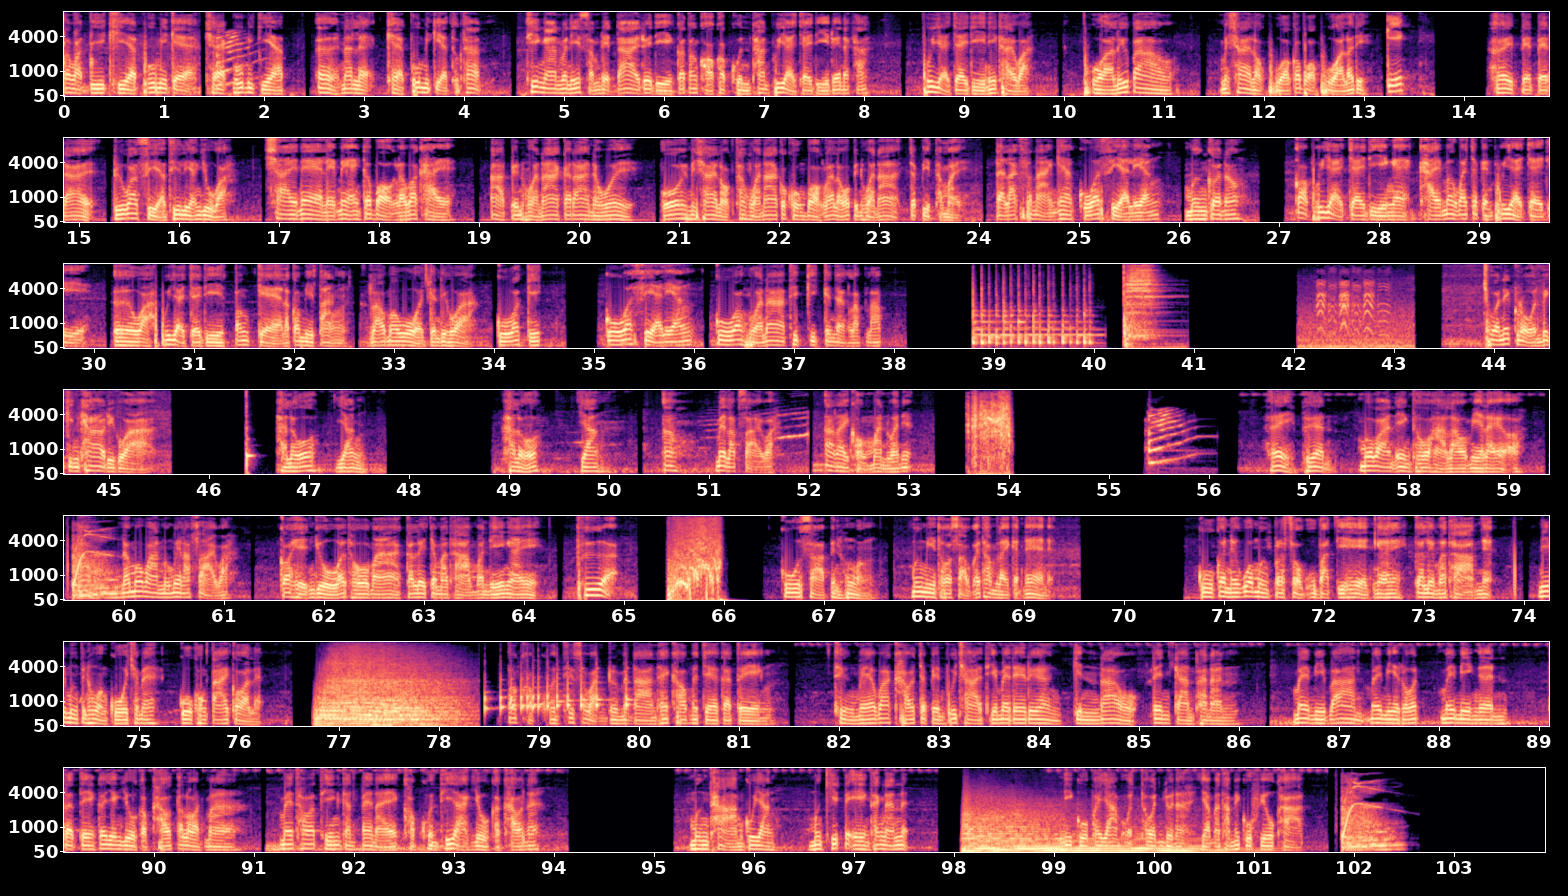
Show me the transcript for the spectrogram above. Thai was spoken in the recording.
สวัสดีเขียดผู้มีแก่แขกผู้มีเกียรติเออนั่นแหละแขกผู้มีเกียรติทุกท่าน ที่งานวันนี้สำเร็จได้ด้วยดี ก็ต้องขอขอบคุณท่านผู้ใหญ่ใจดีด้วยนะคะ ผู้ใหญ่ใจดีนี่ใครวะผัวหรือเปล่า ไม่ใช่หรอกผัวก็บอกผัวแล้วดิกิ๊กเฮ้ยเป็นไปได้ หรือว่าเสียที่เลี้ยงอยู่วะใช่แน่เลยแม่งก็บอกแล้วว่าใคร อาจเป็นหัวหน้าก็ได้นะเว้ยโอ้ยไม่ใช่หรอกถ้าหัวหน้าก็คงบอกแล้วแหละว่าเป็นหัวหน้าจะปิดทำไม แต่ลักษณะเนี่ยกูว่าเสียเลี้ยง มึงก็เนาะ ก็ผู้ใหญ่ใจดีไง ใครบ้างว่าจะเป็นผู้ใหญ่ใจดี เออว่ะ ผู้ใหญ่ใจดีต้องแก่แล้วก็มีตังค์เรามาโหวตกันดีกว่า กูว่ากิ๊ก กูว่าเสียเลี้ยง กูว่าหัวหน้าที่กิ๊กกันอย่างลับๆ ชวนไอ้โกรนไปกินข้าวดีกว่า ฮัลโหล ยัง ฮัลโหล ยัง อ้าว ไม่รับสายวะ อะไรของมันวะเนี่ย เฮ้ยเพื่อนเมื่อวานเองโทรหาเรามีอะไรเหรออ้าวแล้วเมื่อวานมึงไม่รับสายวะ ก็เห็นอยู่ว่าโทรมาก็เลยจะมาถามวันนี้ไง เพื่อ กูสาเป็นห่วง มึงมีโทรศัพท์ไว้ทำอะไรกันแน่เนี่ย กูก็นึกว่ามึงประสบอุบัติเหตุไง ก็เลยมาถามเนี่ย นี่มึงเป็นห่วงกูใช่ไหมกูคงตายก่อนแหละ ต้องขอบคุณที่สวรรค์ดลบันดาลให้เขามาเจอกับตัวเอง ถึงแม้ว่าเขาจะเป็นผู้ชายที่ไม่ได้เรื่อง กินเหล้าเล่นการพนัน ไม่มีบ้าน ไม่มีรถ ไม่มีเงิน แต่เตงก็ยังอยู่กับเขาตลอดมา ไม่ทอดทิ้งกันไปไหน ขอบคุณที่อยากอยู่กับเขานะ มึงถามกูยัง มึงคิดไปเองทั้งนั้นน่ะนี่กูพยายามอดทนอยู่นะ อย่ามาทำให้กูฟิลขาด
